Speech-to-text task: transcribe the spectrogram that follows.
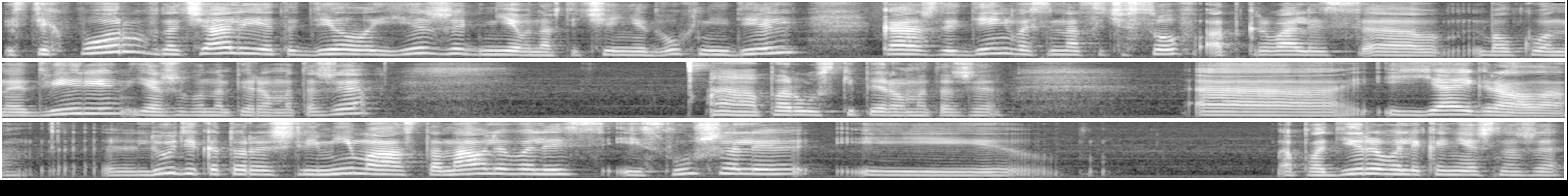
И с тех пор вначале я это делала ежедневно в течение двух недель. Каждый день в 18 часов открывались э, балконные двери. Я живу на первом этаже. А, по-русски первом этаже. А, и я играла. Люди, которые шли мимо, останавливались и слушали, и аплодировали, конечно же.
